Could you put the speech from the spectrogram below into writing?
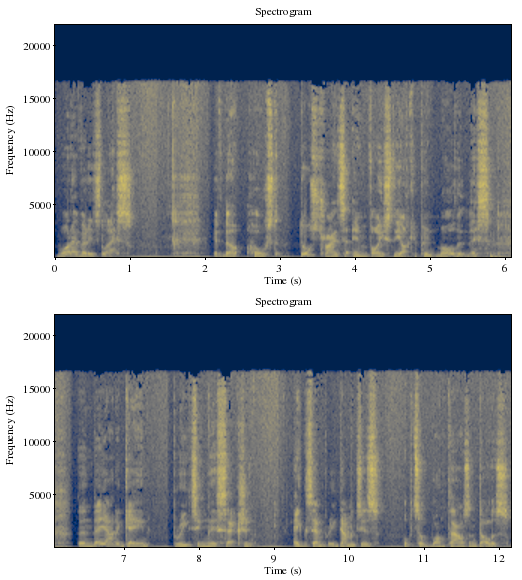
whatever is less. If the host does try to invoice the occupant more than this, then they are again breaching this section exemplary damages up to $1,000.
